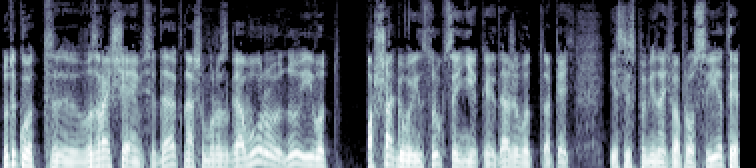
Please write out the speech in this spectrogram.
Ну так вот, э, возвращаемся, да, к нашему разговору. Ну и вот пошаговая инструкция некая. Даже вот опять, если вспоминать вопрос Светы,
